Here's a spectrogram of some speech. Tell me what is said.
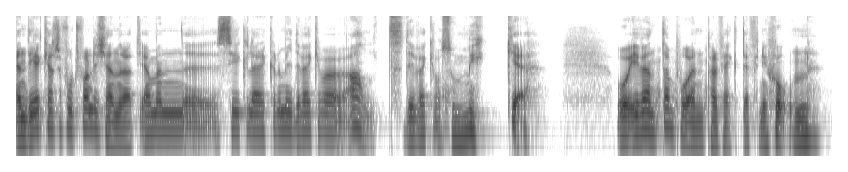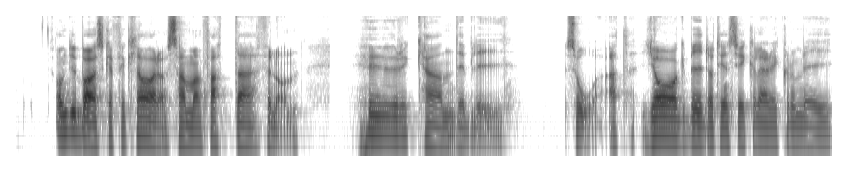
en del kanske fortfarande känner att ja, men eh, cirkulär ekonomi, det verkar vara allt. Det verkar vara så mycket mycket. Och i väntan på en perfekt definition, om du bara ska förklara och sammanfatta för någon. Hur kan det bli så att jag bidrar till en cirkulär ekonomi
